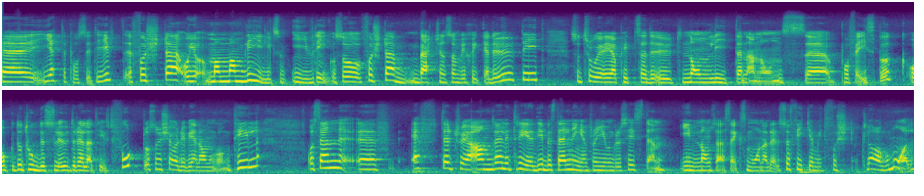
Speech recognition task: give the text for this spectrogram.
Eh, jättepositivt. Första, och jag, man, man blir liksom ivrig. Och så första batchen som vi skickade ut dit så tror jag jag pytsade ut någon liten annons eh, på Facebook. Och då tog det slut relativt fort och så körde vi en omgång till. Och sen eh, efter tror jag andra eller tredje beställningen från gymgrossisten inom så här sex månader så fick jag mitt första klagomål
